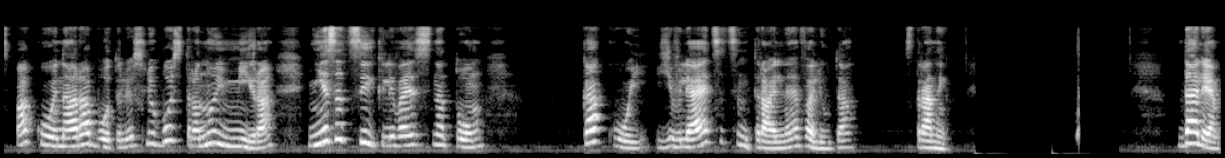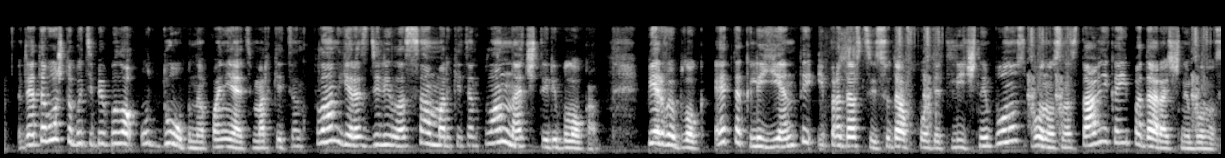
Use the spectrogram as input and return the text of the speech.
спокойно работали с любой страной мира, не зацикливаясь на том, какой является центральная валюта страны. Далее, для того, чтобы тебе было удобно понять маркетинг-план, я разделила сам маркетинг-план на 4 блока. Первый блок – это клиенты и продавцы. Сюда входит личный бонус, бонус наставника и подарочный бонус.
